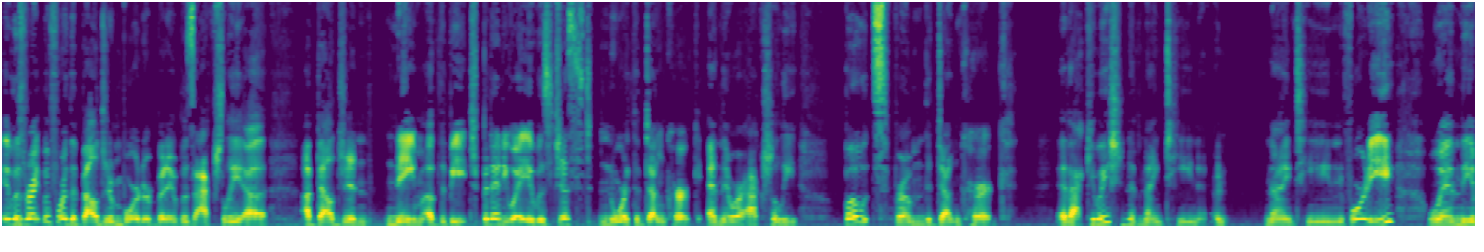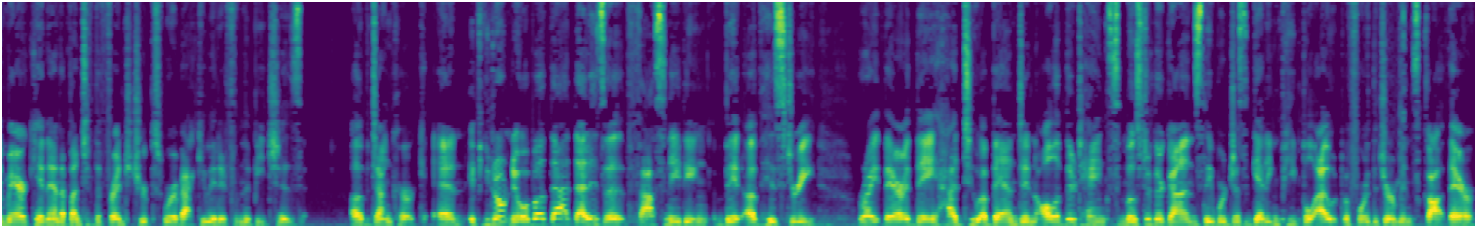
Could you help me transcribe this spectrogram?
it was right before the Belgian border, but it was actually a, a Belgian name of the beach. But anyway, it was just north of Dunkirk, and there were actually boats from the Dunkirk evacuation of 19, uh, 1940 when the American and a bunch of the French troops were evacuated from the beaches of Dunkirk. And if you don't know about that, that is a fascinating bit of history right there. They had to abandon all of their tanks, most of their guns. They were just getting people out before the Germans got there.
